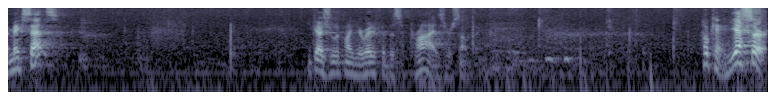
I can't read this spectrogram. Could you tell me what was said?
That makes sense? You guys look like you're ready for the surprise or something. Okay, yes, sir.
